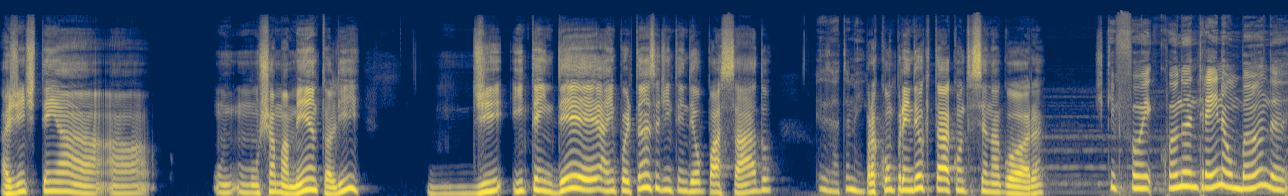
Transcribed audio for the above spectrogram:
a gente tem a, a um, um, chamamento ali de entender a importância de entender o passado. Exatamente. Para compreender o que está acontecendo agora. Acho que foi quando eu entrei na Umbanda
